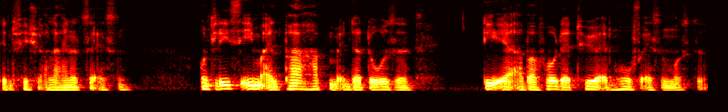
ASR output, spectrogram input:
den Fisch alleine zu essen, und ließ ihm ein paar Happen in der Dose, die er aber vor der Tür im Hof essen musste.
